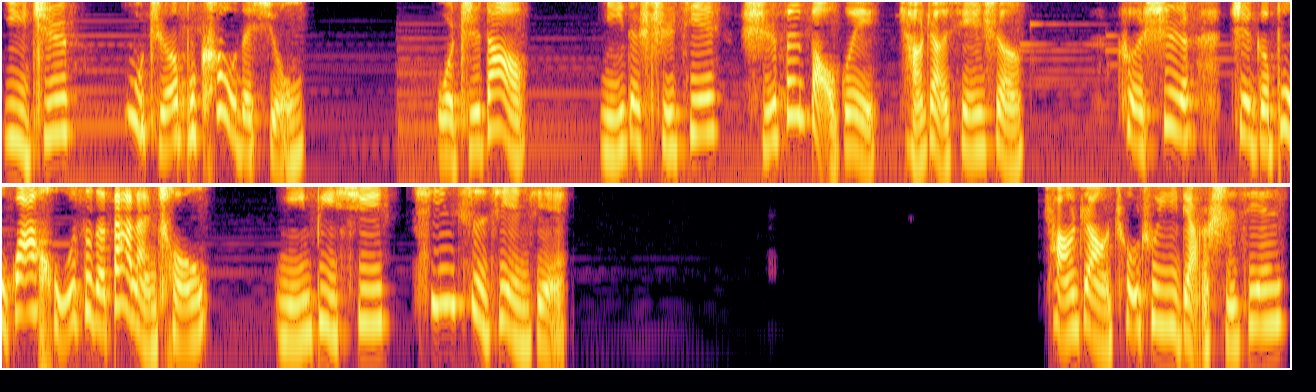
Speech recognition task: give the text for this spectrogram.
一只不折不扣的熊。我知道您的时间十分宝贵，厂长先生。可是这个不刮胡子的大懒虫。”您必须亲自见见。厂长抽出一点时间，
